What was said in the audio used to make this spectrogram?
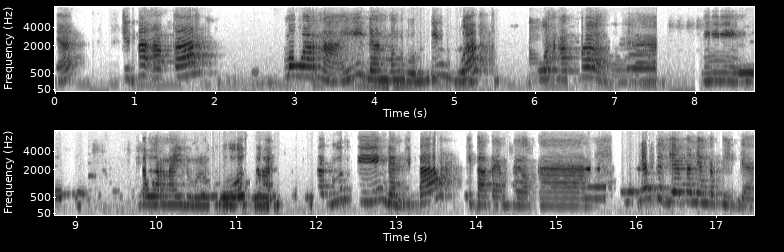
ya, kita akan mewarnai dan menggunting buah buah apel. Nah, nih, kita warnai dulu, setelah itu kita gunting dan kita kita tempelkan. Kemudian kegiatan yang ketiga,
